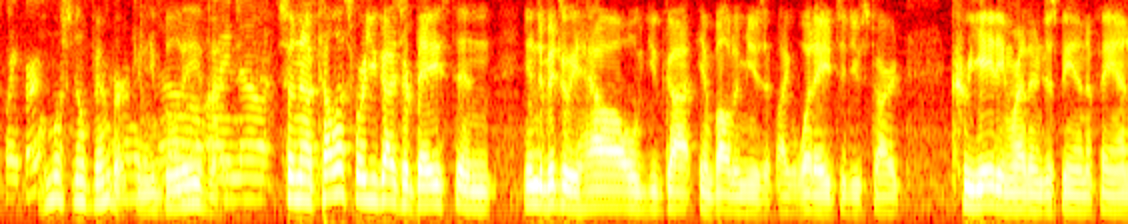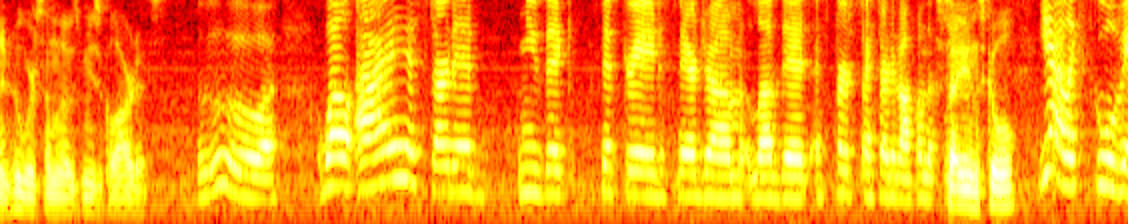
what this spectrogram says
twenty first. Almost November. Can you know. believe it? I know. So now tell us where you guys are based and individually how you got involved in music. Like what age did you start creating rather than just being a fan and who were some of those musical artists? Ooh. Well, I started music fifth grade, snare drum, loved it. First, I started off on the flute. Studied in school? Yeah, like school, School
